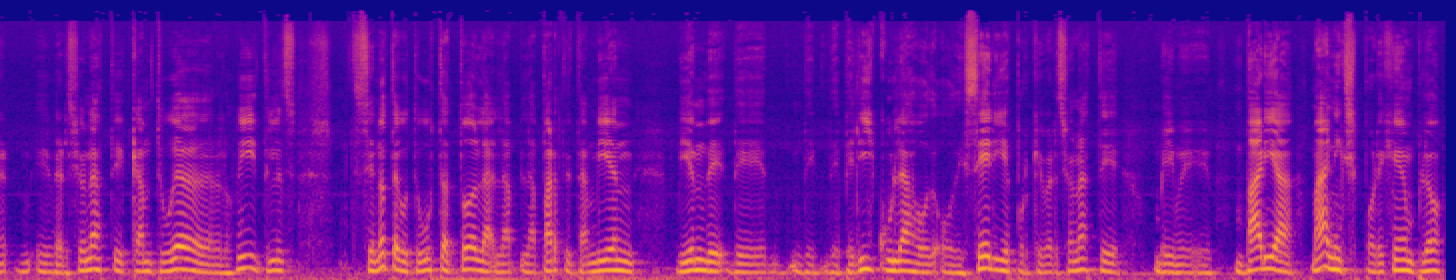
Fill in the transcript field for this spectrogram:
eh, versionaste Come Together de los Beatles, se nota que te gusta toda la, la, parte también bien de, de, películas o, de series, porque versionaste eh, varias, Manix, por ejemplo,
